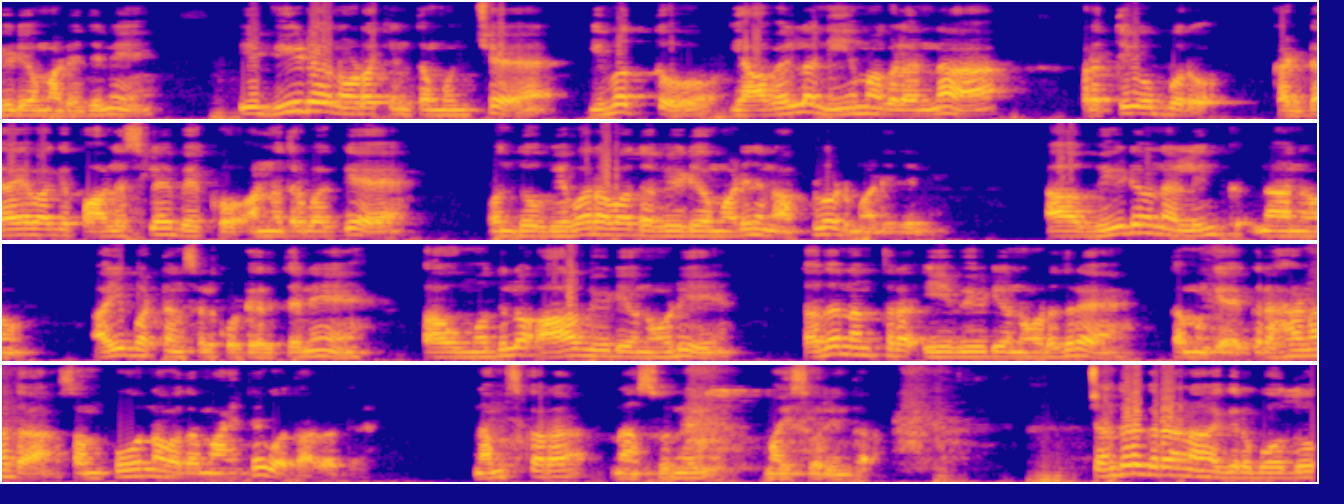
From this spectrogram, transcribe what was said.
ವಿಡಿಯೋ ಮಾಡಿದ್ದೀನಿ ಈ ವಿಡಿಯೋ ನೋಡೋಕ್ಕಿಂತ ಮುಂಚೆ ಇವತ್ತು ಯಾವೆಲ್ಲ ನಿಯಮಗಳನ್ನ ಪ್ರತಿಯೊಬ್ಬರು ಕಡ್ಡಾಯವಾಗಿ ಪಾಲಿಸಲೇಬೇಕು ಅನ್ನೋದ್ರ ಬಗ್ಗೆ ಒಂದು ವಿವರವಾದ ವಿಡಿಯೋ ಮಾಡಿ ನಾನು ಅಪ್ಲೋಡ್ ಮಾಡಿದ್ದೀನಿ. ಆ ವಿಡಿಯೋನ ಲಿಂಕ್ ನಾನು ಐ ಬಟನ್ಸಲ್ಲಿ ಕೊಟ್ಟಿರ್ತೀನಿ. ತಾವು ಮೊದಲು ಆ ವಿಡಿಯೋ ನೋಡಿ, ತದನಂತರ ಈ ವಿಡಿಯೋ ನೋಡಿದ್ರೆ ತಮಗೆ ಗ್ರಹಣದ ಸಂಪೂರ್ಣವಾದ ಮಾಹಿತಿ ಗೊತ್ತಾಗುತ್ತೆ. ನಮಸ್ಕಾರ ನಾನು ಸುನಿಲ್, ಮೈಸೂರಿಂದ. ಚಂದ್ರಗ್ರಹಣ ಆಗಿರ್ಬೋದು,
